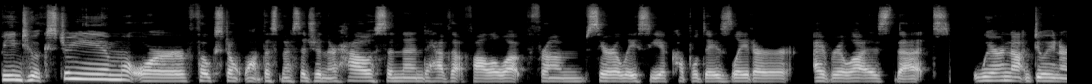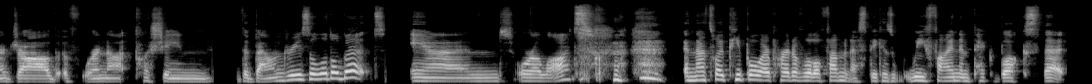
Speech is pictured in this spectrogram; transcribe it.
being too extreme or folks don't want this message in their house. And then to have that follow up from Sarah Lacy a couple days later, I realized that we're not doing our job if we're not pushing the boundaries a little bit and or a lot and that's why people are part of little feminists because we find and pick books that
